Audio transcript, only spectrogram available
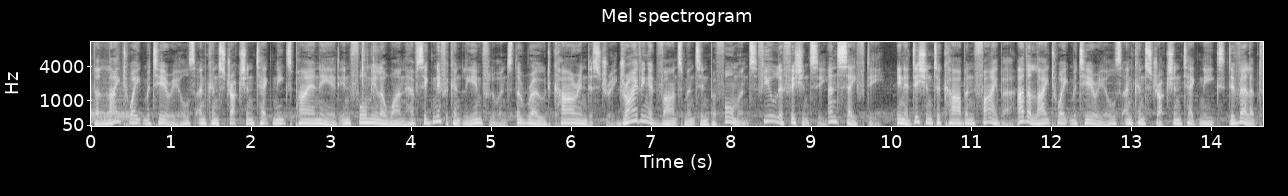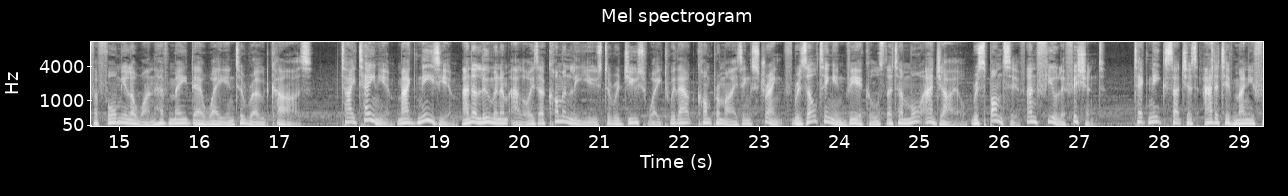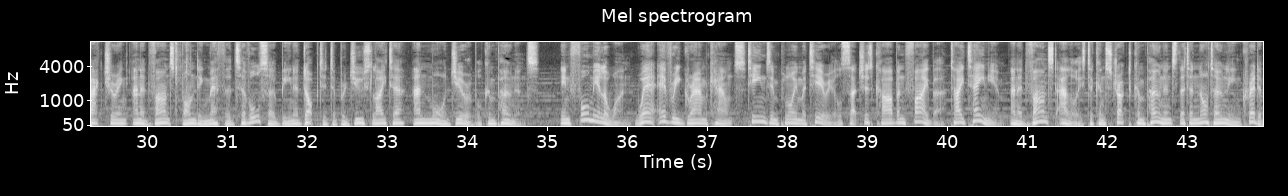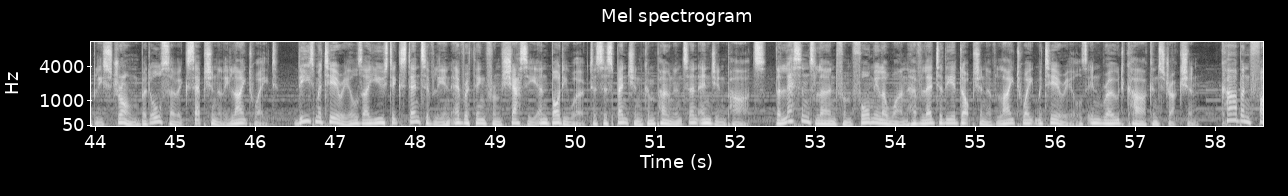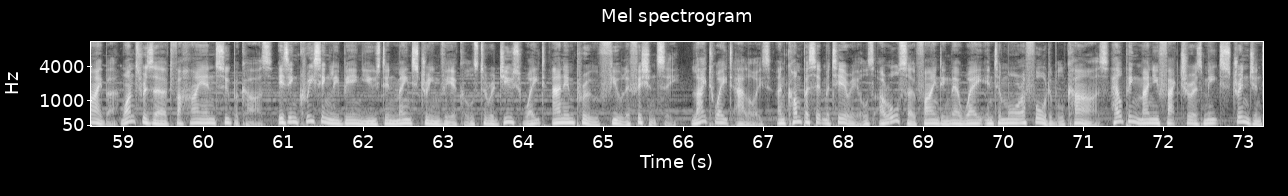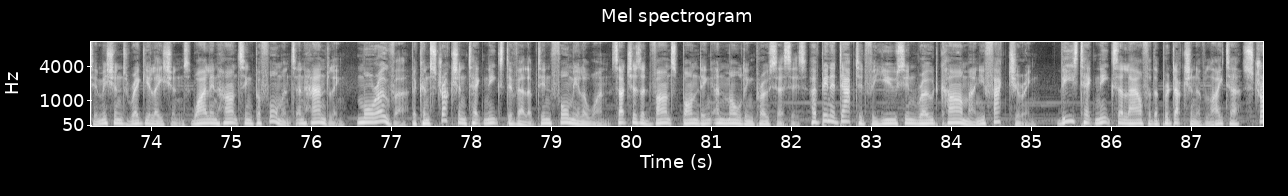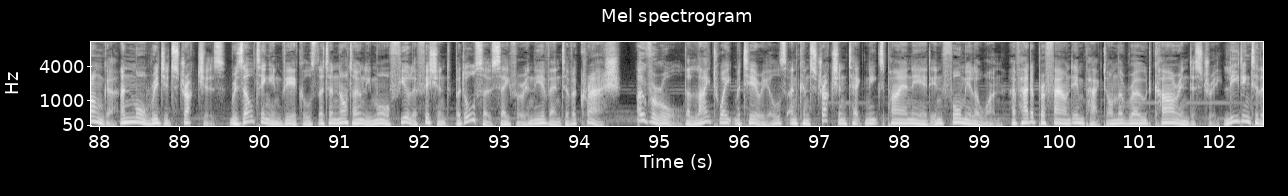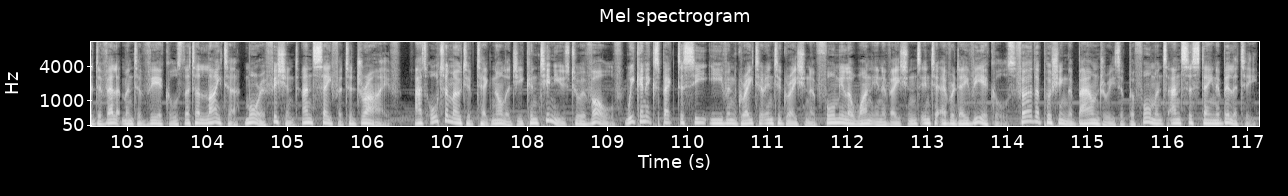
The lightweight materials and construction techniques pioneered in Formula One have significantly influenced the road car industry, driving advancements in performance, fuel efficiency, and safety. In addition to carbon fiber, other lightweight materials and construction techniques developed for Formula One have made their way into road cars. Titanium, magnesium, and aluminum alloys are commonly used to reduce weight without compromising strength, resulting in vehicles that are more agile, responsive, and fuel efficient. Techniques such as additive manufacturing and advanced bonding methods have also been adopted to produce lighter and more durable components. In Formula One, where every gram counts, teams employ materials such as carbon fiber, titanium, and advanced alloys to construct components that are not only incredibly strong but also exceptionally lightweight. These materials are used extensively in everything from chassis and bodywork to suspension components and engine parts. The lessons learned from Formula One have led to the adoption of lightweight materials in road car construction. Carbon fiber, once reserved for high-end supercars, is increasingly being used in mainstream vehicles to reduce weight and improve fuel efficiency. Lightweight alloys and composite materials are also finding their way into more affordable cars, helping manufacturers meet stringent emissions regulations while enhancing performance and handling. Moreover, the construction techniques developed in Formula One, such as advanced bonding and molding processes, have been adapted for use in road car manufacturing. These techniques allow for the production of lighter, stronger, and more rigid structures, resulting in vehicles that are not only more fuel efficient but also safer in the event of a crash. Overall, the lightweight materials and construction techniques pioneered in Formula One have had a profound impact on the road car industry, leading to the development of vehicles that are lighter, more efficient, and safer to drive. As automotive technology continues to evolve, we can expect to see even greater integration of Formula One innovations into everyday vehicles, further pushing the boundaries of performance and sustainability.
